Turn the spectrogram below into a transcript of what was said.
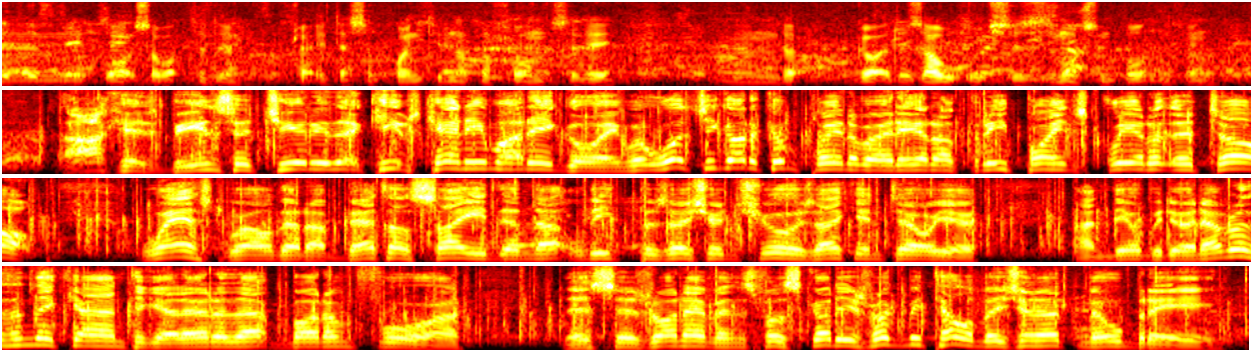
um, lots of work to do. Pretty disappointed in the performance today, um, but got a result, which is the most important thing. Ah, it's being so cheery that keeps Kenny Murray going. Well, what's he got to complain about here? Three points clear at the top. West, well, they're a better side than that league position shows, I can tell you. And they'll be doing everything they can to get out of that bottom four. This is Ron Evans for Scottish Rugby Television at Millbrae.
